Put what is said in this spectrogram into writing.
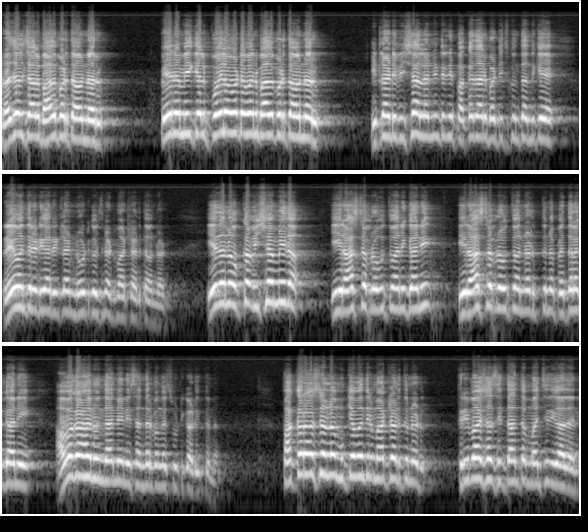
ప్రజలు చాలా బాధపడతా ఉన్నారు. పేన మీకెళ్ళి పోయిలవ్వటమని బాధపడతా ఉన్నారు. ఇట్లాంటి విషయాలన్నింటినీ పక్కదారి పట్టించుకున్నందుకే రేవంత్ రెడ్డి గారు ఇట్లాంటి నోటికి వచ్చినట్టు మాట్లాడుతూ ఉన్నాడు. ఏదైనా ఒక్క విషయం మీద ఈ రాష్ట్ర ప్రభుత్వానికి కానీ ఈ రాష్ట్ర ప్రభుత్వాన్ని నడుపుతున్న పెద్దలకు కానీ అవగాహన ఉందని నేను ఈ సందర్భంగా సూటికి అడుగుతున్నా. పక్క రాష్ట్రంలో ముఖ్యమంత్రి మాట్లాడుతున్నాడు. త్రిభాషా సిద్ధాంతం మంచిది కాదని.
